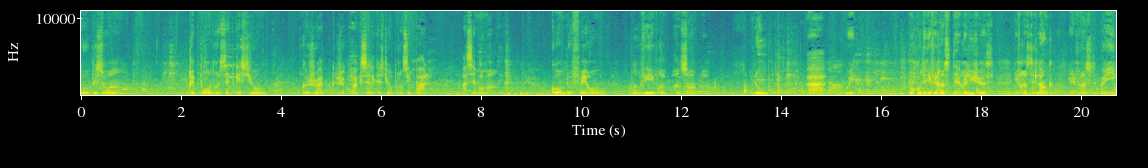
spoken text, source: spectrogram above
nous besoin répondre à cette question que je, crois que c'est la question principale à ce moment. Comment nous ferons pour vivre ensemble Nous, ah, oui, beaucoup de différences religieuses, différences de langue, différences de pays,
